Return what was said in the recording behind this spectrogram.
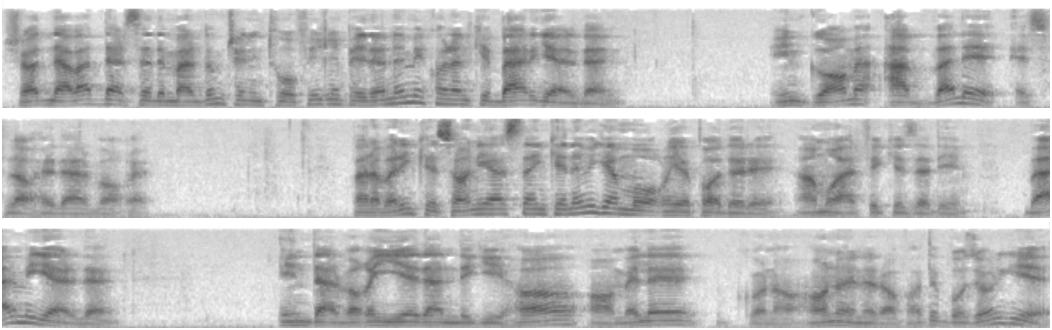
شاید 90 درصد مردم چنین توفیقی پیدا نمی‌کنن که برگردن. این گام اول اصلاح در واقع. بنابراین کسانی هستن که نمیگن موقع پا داره همون حرفی که زدیم. برمیگردن این در واقع یه دندگی ها عامل گناهان و انرافات بزرگیه.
